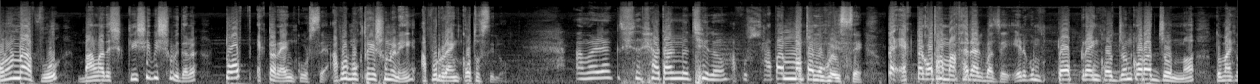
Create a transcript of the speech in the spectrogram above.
অনন্যা আপু বাংলাদেশ কৃষি বিশ্ববিদ্যালয়ের টপ একটা র্যাঙ্ক করছে। আপুর মুখ থেকে শুনে নেই আপুর র্যাঙ্ক কত ছিল? আমার র্যাঙ্ক সাতান্ন ছিল। আপুর সাতান্নতম হয়েছে। তা একটা কথা মাথায় রাখবা যে এরকম টপ র্যাঙ্ক অর্জন করার জন্য তোমাকে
